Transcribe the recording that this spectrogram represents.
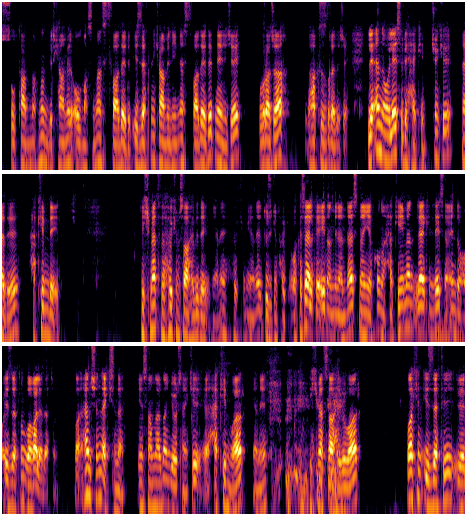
sultanlığının bir kamil olmasından istifadə edib, izzətinin kamilliyindən istifadə edib nə edəcək? vuracaq, haqsızlıq edəcək. Ləənnəhu leysə bi həkim. Çünki nədir? Həkim deyil. Hikmət və hökm sahibi deyil. Yəni hökm, yəni düzgün hökm. Və kəzəlikə eydan minən nəs mən yekunu həkimən, lakin leysə indahu izzətun və qalibətun. Həmçinin əksinə, insanlardan görsən ki, həkim var, yəni hikmət sahibi var, lakin izzəti və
